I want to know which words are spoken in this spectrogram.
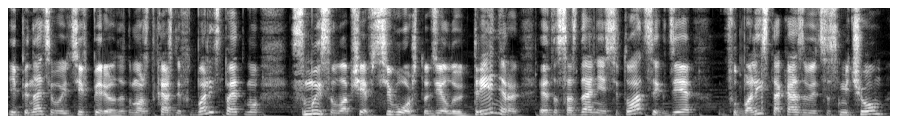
и пинать его идти вперед. Это может каждый футболист, поэтому смысл вообще всего, что делают тренеры, это создание ситуации, где футболист оказывается с мячом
